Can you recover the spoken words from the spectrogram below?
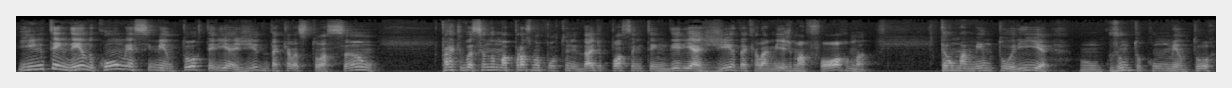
e entendendo como esse mentor teria agido naquela situação, para que você numa próxima oportunidade possa entender e agir daquela mesma forma. Então, uma mentoria um, junto com um mentor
